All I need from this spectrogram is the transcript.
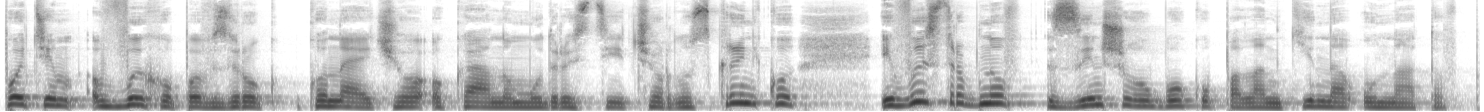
Потім вихопив з рук конаючого океану мудрості чорну скриньку і вистрибнув з іншого боку паланкіна у натовп.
